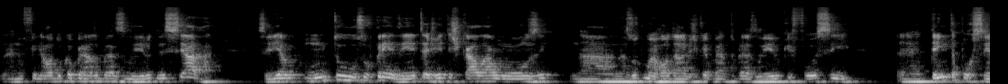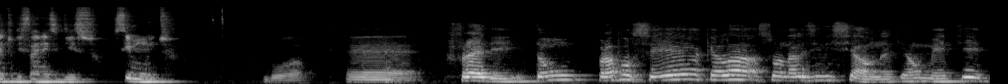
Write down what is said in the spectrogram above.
né, no final do Campeonato Brasileiro desse Ceará. Seria muito surpreendente a gente escalar um 11 na, nas últimas rodadas de Campeonato Brasileiro que fosse é, 30% diferente disso, se muito. Boa. É, Fred, então, para você, aquela sua análise inicial, né? Que realmente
